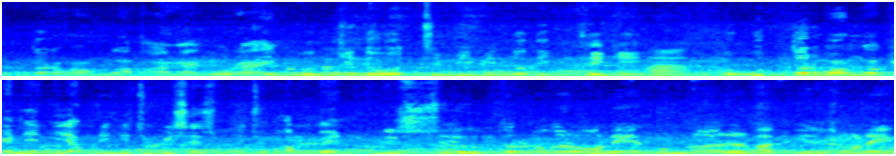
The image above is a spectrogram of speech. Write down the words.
উত্তরবঙ্গ আগাগোড়াই বঞ্চিত হচ্ছে বিভিন্ন দিক থেকে। হ্যাঁ। তো উত্তরবঙ্গকে নিয়ে কি আপনি কিছু বিশেষ কিছু ভাববেন? নিশ্চয়ই উত্তরবঙ্গের অনেক উন্নয়নের বাকি আছে অনেক।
